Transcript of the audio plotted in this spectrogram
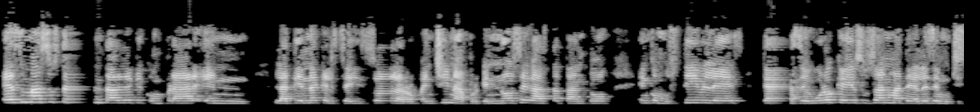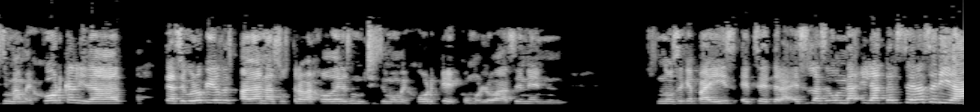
es más sustentable que comprar en la tienda que se hizo la ropa en China, porque no se gasta tanto en combustibles. Te aseguro que ellos usan materiales de muchísima mejor calidad, te aseguro que ellos les pagan a sus trabajadores muchísimo mejor que como lo hacen en no sé qué país, etcétera. Esa es la segunda. Y la tercera sería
